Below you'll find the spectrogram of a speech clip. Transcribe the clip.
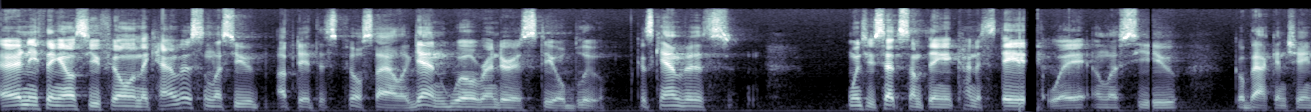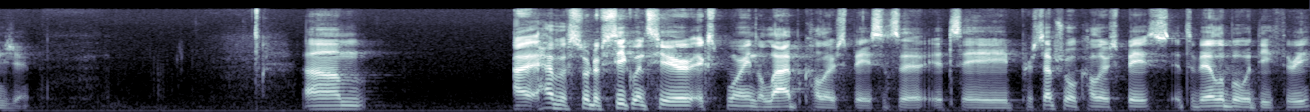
anything else you fill in the canvas, unless you update this fill style again, will render as steel blue. Because canvas, once you set something, it kind of stays that way unless you go back and change it. Um, I have a sort of sequence here exploring the lab color space. It's a, it's a perceptual color space. It's available with D3.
